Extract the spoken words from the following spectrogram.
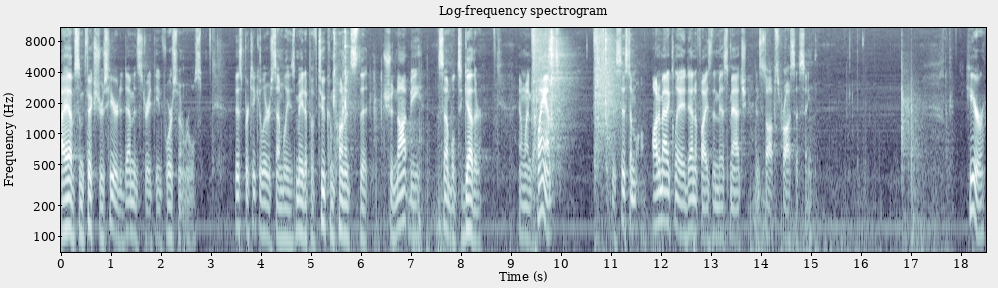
I have some fixtures here to demonstrate the enforcement rules. This particular assembly is made up of two components that should not be assembled together. And when clamped, the system automatically identifies the mismatch and stops processing. Here,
